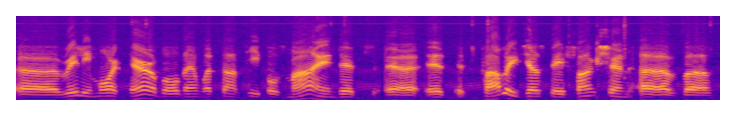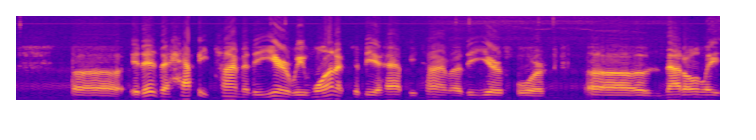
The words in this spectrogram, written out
uh, really more terrible than what's on people's mind. It's uh, it, it's probably just a function of uh, it is a happy time of the year. We want it to be a happy time of the year for uh, not only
